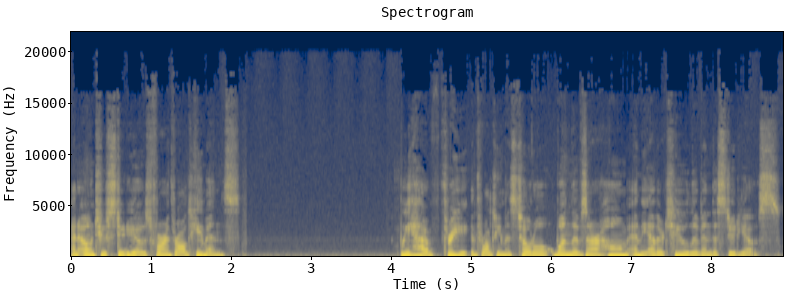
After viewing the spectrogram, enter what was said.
and own two studios for enthralled humans. We have three enthralled humans total. One lives in our home, and the other two live in the studios.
